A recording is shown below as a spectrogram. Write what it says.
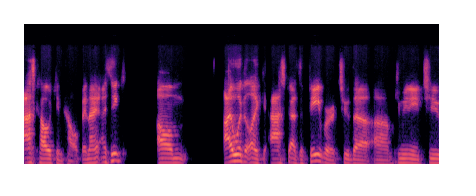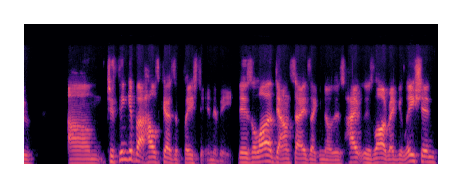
ask how it can help. And I, I think um, I would like ask as a favor to the um, community to um, to think about healthcare as a place to innovate. There's a lot of downsides, like you know, there's high, there's a lot of regulation,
